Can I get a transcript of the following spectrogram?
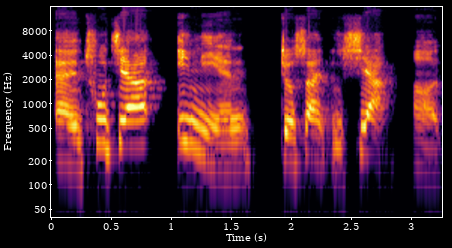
哎出家一年就算一夏啊，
